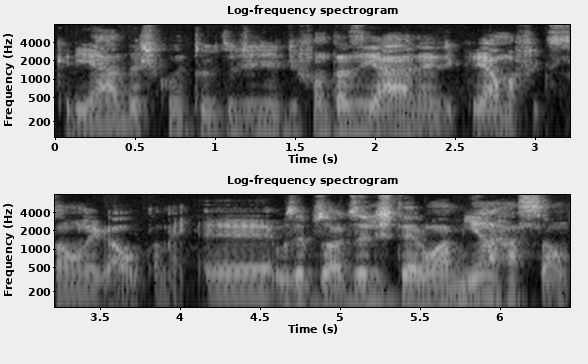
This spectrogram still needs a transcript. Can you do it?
criadas com o intuito de, de fantasiar, né, de criar uma ficção legal também. É, os episódios eles terão a minha narração,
